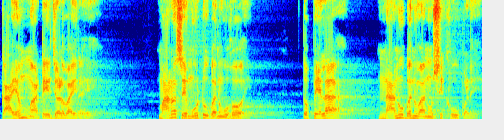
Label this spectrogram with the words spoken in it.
કાયમ માટે જળવાઈ રહે. માણસે મોટું બનવું હોય તો પહેલાં નાનું બનવાનું શીખવું પડે.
